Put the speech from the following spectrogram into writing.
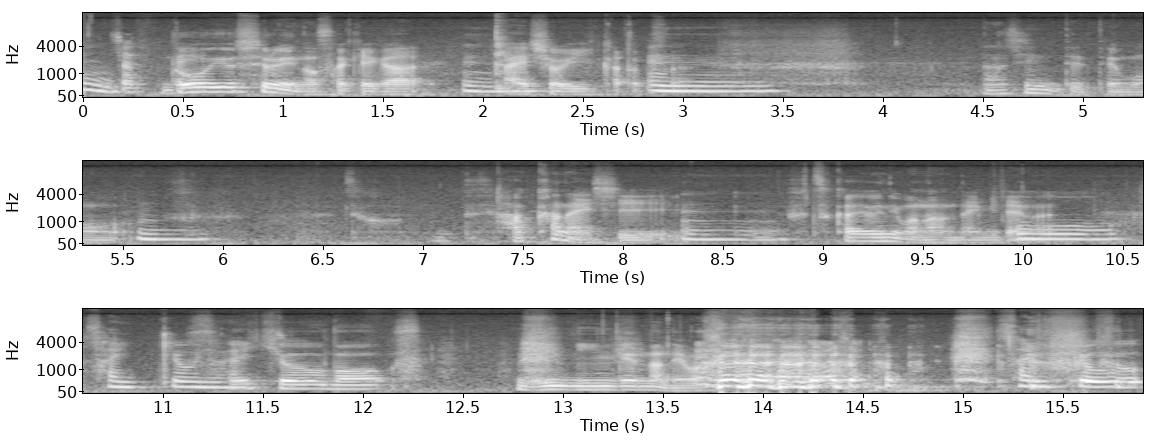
染んじゃって。どういう種類の酒がうん相性いいかとかうさ、ん馴染んでてもうん。吐かないし、うん。二日酔いにもなんないみたいな。最強最強の人人間なんだよ 最強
